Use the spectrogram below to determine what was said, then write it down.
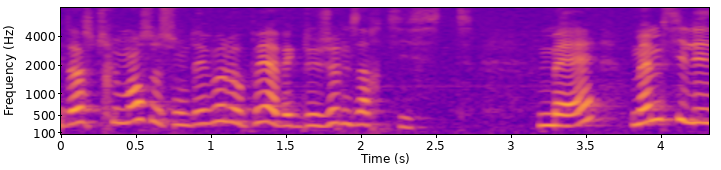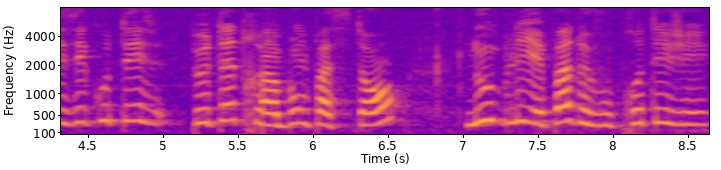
d'instruments se sont développés avec de jeunes artistes. Mais, même si les écouter peut être un bon passe-temps, n'oubliez pas de vous protéger.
